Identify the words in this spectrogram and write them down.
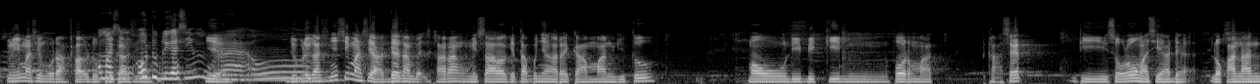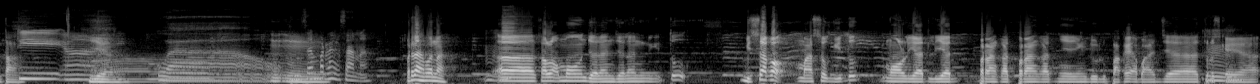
sebenarnya masih murah kalau Oh masih duplikasi oh duplikasinya murah. Oh. duplikasinya sih masih ada sampai sekarang misal kita punya rekaman gitu mau dibikin format kaset di Solo masih ada Lokananta Di ah. iya Wow. Mm-mm. Sam pernah ke sana? pernah pernah Eh, kalau mau jalan-jalan itu bisa kok masuk gitu mau lihat-lihat perangkat-perangkatnya yang dulu pakai apa aja terus kayak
